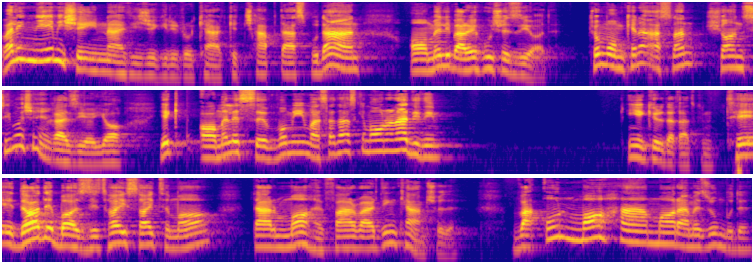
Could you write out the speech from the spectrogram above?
ولی نمیشه این نتیجه گیری رو کرد که چپ دست بودن عاملی برای هوش زیاده. چون ممکنه اصلا شانسی باشه این قضیه یا یک عامل سوم این وسط هست که ما اونو ندیدیم. این یکی رو دقت کنید. تعداد بازدیدهای سایت ما در ماه فروردین کم شده و اون ماه هم ما رمزون بوده.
